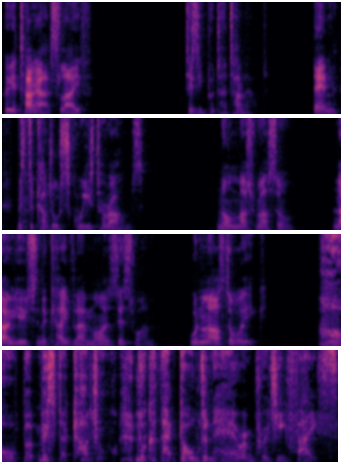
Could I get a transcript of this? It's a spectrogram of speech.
Pull your tongue out, slave. Tizzy put her tongue out. Then Mr. Cudgel squeezed her arms. Not much muscle. No use in the Caveland mines, this one. Wouldn't last a week. Oh, but Mr. Cudgel, look at that golden hair and pretty face,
